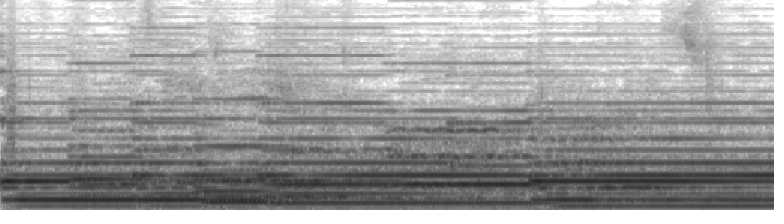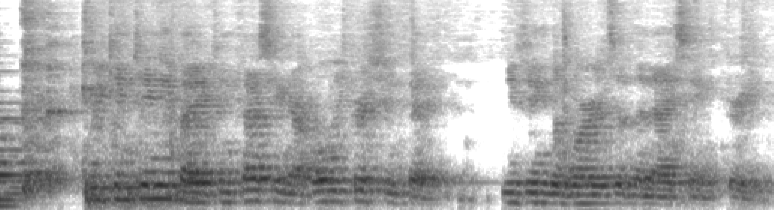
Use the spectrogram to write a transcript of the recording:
reading. Confessing our holy Christian faith using the words of the Nicene Creed.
